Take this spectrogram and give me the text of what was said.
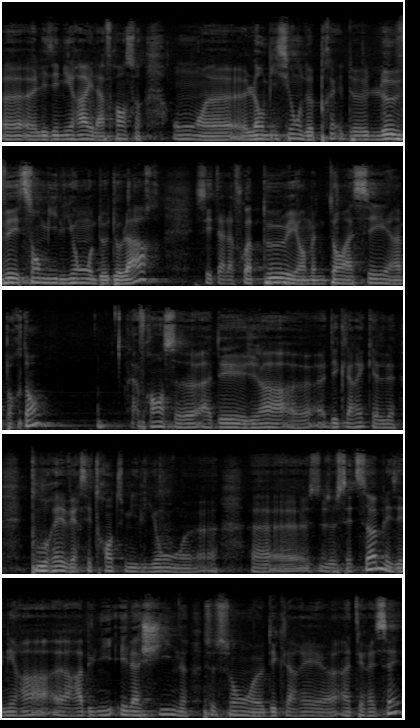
les Émirats et la France ont l'ambition de, de lever 100 millions de dollars. C'est à la fois peu et en même temps assez important. La France euh, a déjà euh, déclaré qu'elle pourrait verser 30 millions euh, de cette somme. Les Émirats arabes unis et la Chine se sont déclarés intéressés.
